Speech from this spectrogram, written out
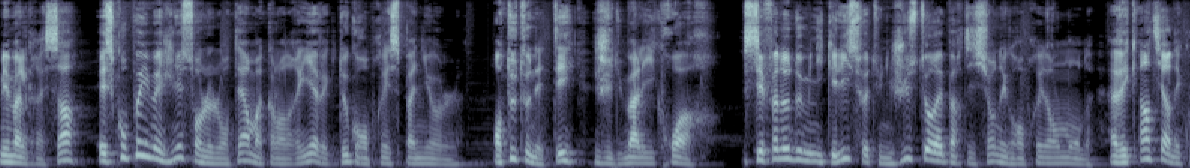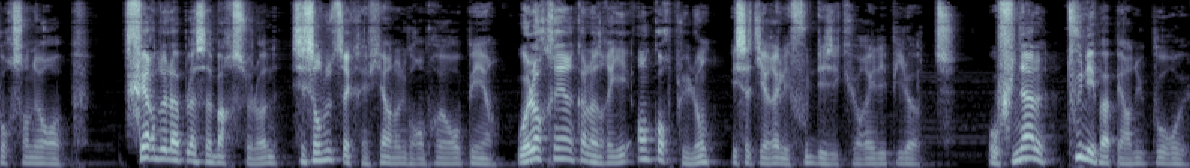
Mais malgré ça, est-ce qu'on peut imaginer sur le long terme un calendrier avec deux grands prix espagnols? En toute honnêteté, j'ai du mal à y croire. Stefano Dominichelli souhaite une juste répartition des grands prix dans le monde, avec un tiers des courses en Europe. Faire de la place à Barcelone, c'est sans doute sacrifier un autre grand prix européen, ou alors créer un calendrier encore plus long et s'attirer les foutes des écuries et des pilotes. Au final, tout n'est pas perdu pour eux.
